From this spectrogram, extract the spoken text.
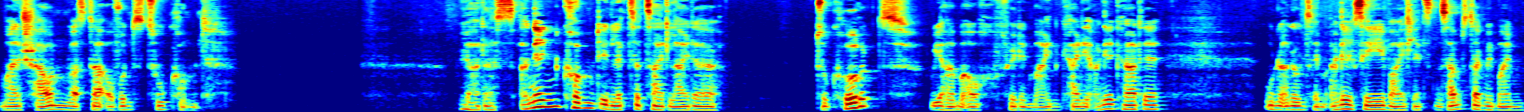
Mal schauen, was da auf uns zukommt. Ja, das Angeln kommt in letzter Zeit leider zu kurz. Wir haben auch für den Main keine Angelkarte. Und an unserem Angelsee war ich letzten Samstag mit meinem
